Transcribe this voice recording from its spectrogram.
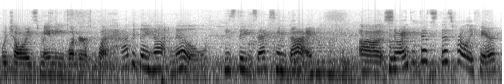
which always made me wonder, what? How did they not know? He's the exact same guy. Uh, so I think that's that's probably fair.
